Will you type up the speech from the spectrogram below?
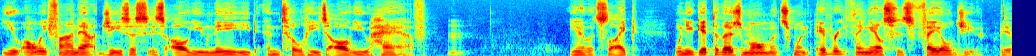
you only find out Jesus is all you need until He's all you have." You know, it's like when you get to those moments when everything else has failed you, Yeah.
